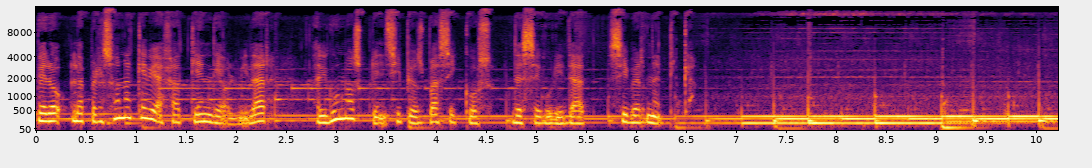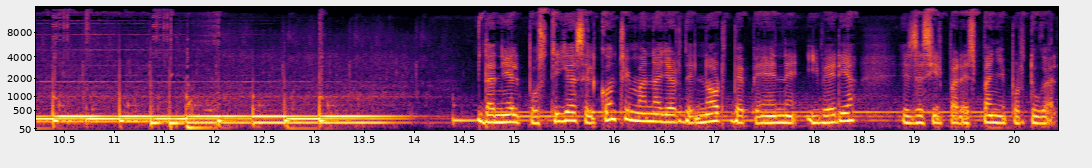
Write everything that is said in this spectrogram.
pero la persona que viaja tiende a olvidar algunos principios básicos de seguridad cibernética. Daniel Postiga es el country manager de NordVPN Iberia, es decir, para España y Portugal.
